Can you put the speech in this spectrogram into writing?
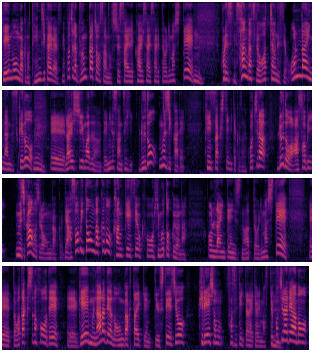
ゲーム音楽の展示会がですねこちら文化庁さんの主催で開催されておりまして、うん。これですね3月で終わっちゃうんですよ。オンラインなんですけど、うん。えー来週までなので皆さんぜひルドムジカで検索してみてください。こちらルドは遊びムジカはもちろん音楽。で遊びと音楽の関係性をこう紐解くようなオンライン展示となっておりまして、えー、と私の方で、えーゲームならではの音楽体験っていうステージをキュレーションさせていただいております。でこちらであの、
